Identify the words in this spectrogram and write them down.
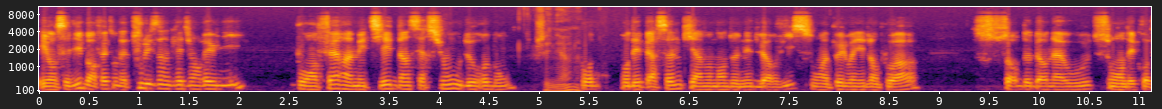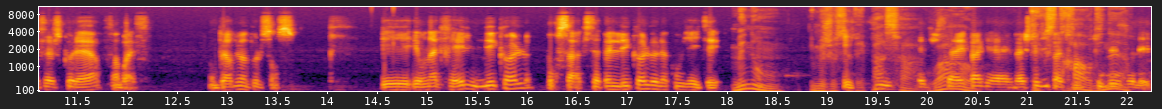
Et on s'est dit, bah, en fait, on a tous les ingrédients réunis pour en faire un métier d'insertion ou de rebond. Génial. Pour, pour, des personnes qui, à un moment donné de leur vie, sont un peu éloignées de l'emploi, sortent de burn-out, sont en décrochage scolaire, enfin bref, ont perdu un peu le sens. Et, et on a créé une école pour ça, qui s'appelle l'école de la convivialité. Mais non, mais je ne savais pas ça. Et tu wow. savais pas, bah, je te dis pas tout, suis désolé.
